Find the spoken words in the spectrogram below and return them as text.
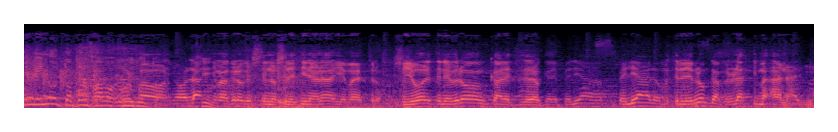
Un minuto, por favor, un Por minuto. favor, no, lástima creo que no se le tiene a nadie, maestro. Si vos le tenés bronca, le tenés que pelear, pelear o tenerle bronca, pero lástima a nadie.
